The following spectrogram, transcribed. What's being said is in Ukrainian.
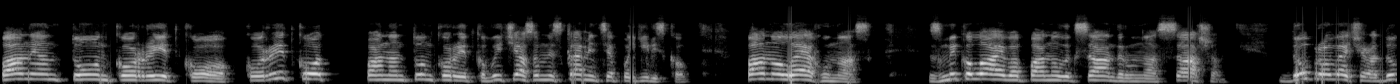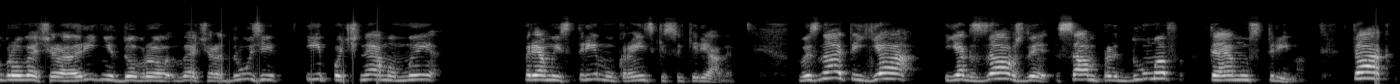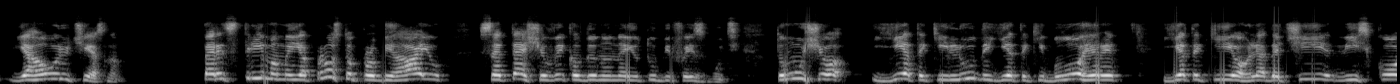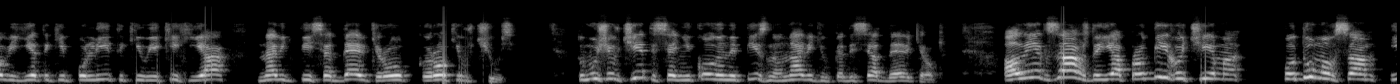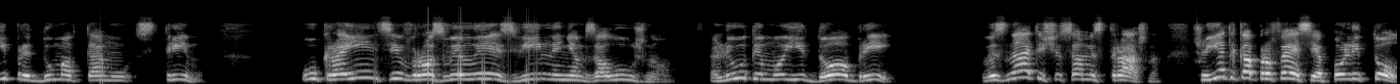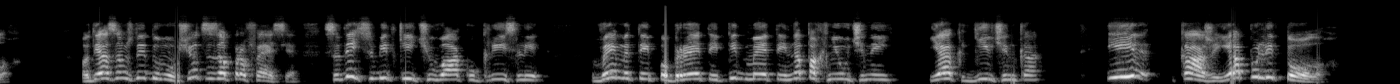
пан Антон Коритко. Коритко, пан Антон Коритко. Ви часом не з Кам'янця Подільського. Пан Олег у нас. З Миколаєва пан Олександр у нас, Саша. Доброго вечора, доброго вечора, рідні, доброго вечора, друзі. І почнемо ми прямий стрім українські сокіряни. Ви знаєте, я, як завжди, сам придумав тему стріма. Так, я говорю чесно, перед стрімами я просто пробігаю все те, що викладено на Ютубі Фейсбуці. Тому що є такі люди, є такі блогери, є такі оглядачі військові, є такі політики, у яких я навіть 59 років вчуся. Тому що вчитися ніколи не пізно, навіть у 59 років. Але, як завжди, я пробіг очима, подумав сам і придумав тему стріму. Українців розвели звільненням залужного. Люди мої добрі. Ви знаєте, що саме страшно? Що є така професія політолог. От я завжди думав, що це за професія? Сидить собі такий чувак у кріслі, вимитий, побритий, підмитий, напахнючений, як дівчинка, і каже: Я політолог,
